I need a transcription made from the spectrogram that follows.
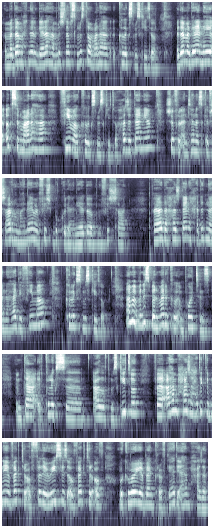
فما دام إحنا لقيناها مش نفس المستوى معناها Culex mosquito ما دام لقينا إن هي اقصر معناها female Culex mosquito حاجة تانية شوف ال antennas كيف شعرهم هنا ما فيش بكل يعني يا دوب ما فيش شعر. فهذا حاجة تانية حددنا إن هذه female Culex mosquito أما بالنسبة لل medical importance متاع ال Culex adult mosquito فأهم حاجة إن هي vector of filariasis أو vector of Wuchereria bancrofti. هذه أهم حاجة.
